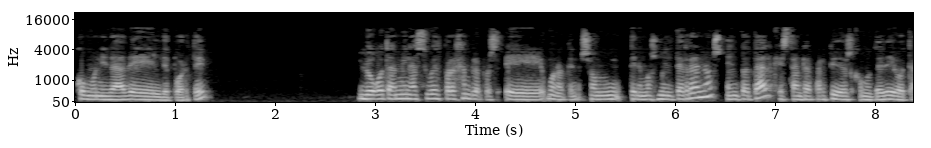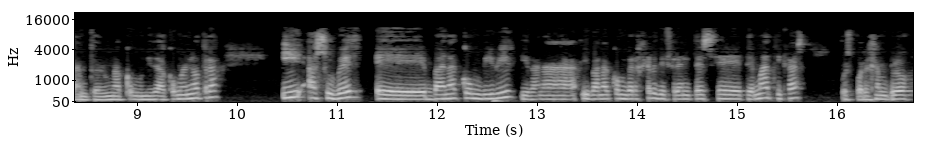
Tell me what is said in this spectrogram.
comunidad del deporte. Luego también, a su vez, por ejemplo, pues, eh, bueno, tenemos mil terrenos en total que están repartidos, como te digo, tanto en una comunidad como en otra. Y a su vez eh, van a convivir y van a, y van a converger diferentes eh, temáticas. Pues, por ejemplo,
